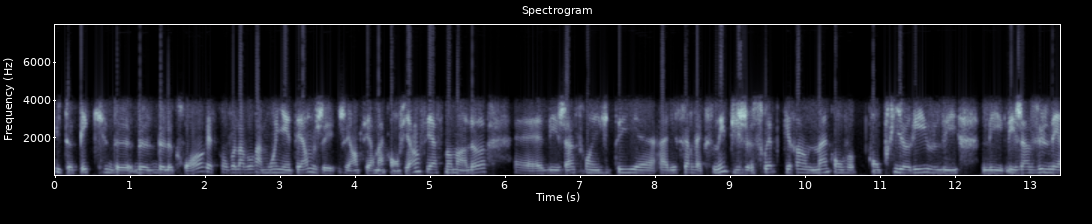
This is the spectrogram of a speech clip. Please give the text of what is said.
utopique de, le croire. Est-ce qu'on va l'avoir à moyen terme? J'ai entièrement confiance. Et à ce moment-là, les gens seront invités à aller se faire vacciner. Puis je souhaite grandement qu'on priorise les gens vulnérables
